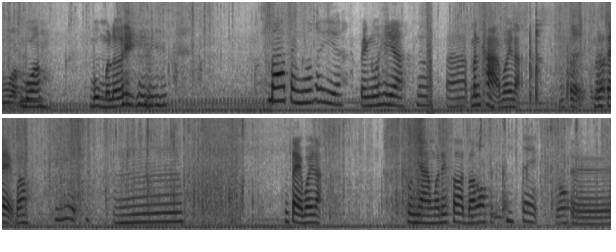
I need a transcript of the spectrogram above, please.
บวกบวงบุ่มมาเลย บ้าแปลงนัวกะเฮียแป้งนัวเฮียโดยปลามันขาดบ่อยล่ะ มันแตกมันแตกเปล่านี่อืมมันแตกบ่อยล่ะ ถุงยางบ่ได้ซอดบ่ นอกคดีมันแตกนอกเออ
